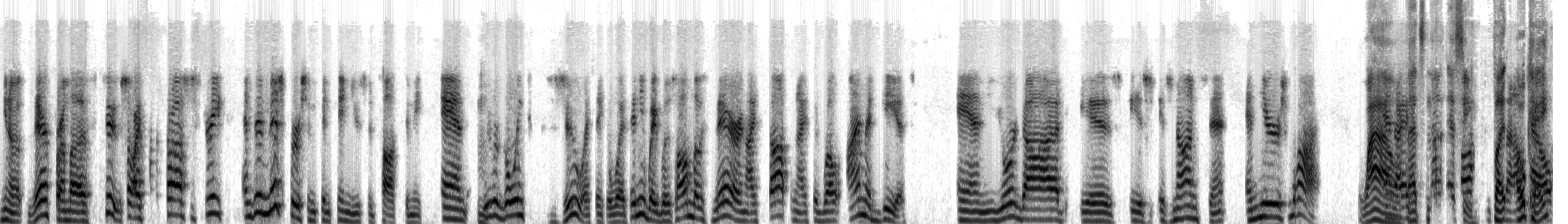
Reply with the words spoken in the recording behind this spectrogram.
you know, they're from us too. So I cross the street, and then this person continues to talk to me, and Hmm. we were going to the zoo, I think it was. Anyway, was almost there, and I stopped and I said, "Well, I'm a deist, and your God is is is nonsense, and here's why." Wow, that's not SE, but about okay. how-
